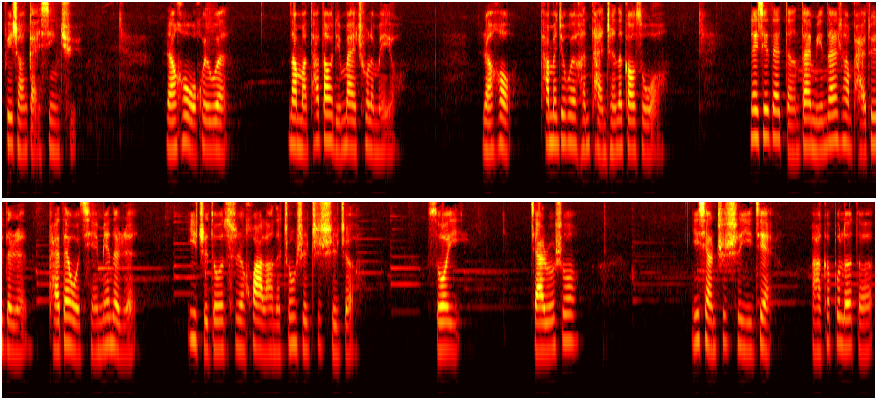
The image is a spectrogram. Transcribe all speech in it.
非常感兴趣。然后我会问：那么它到底卖出了没有？然后他们就会很坦诚地告诉我：那些在等待名单上排队的人，排在我前面的人，一直都是画廊的忠实支持者。所以。”假如说你想支持一件马克布勒德、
